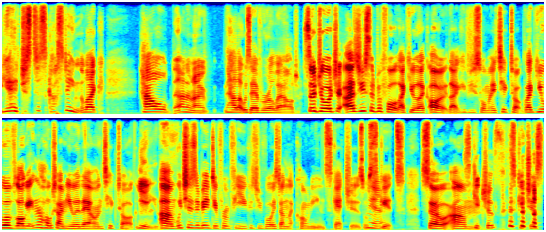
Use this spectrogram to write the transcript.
Yeah, just disgusting. Like how I don't know how that was ever allowed. So George, as you said before, like you were like, oh, like if you saw my TikTok, like you were vlogging the whole time you were there on TikTok. Yes. Um, which is a bit different for you because you've always done like comedy and sketches or Yeah. skits. So um, Sketches. sketches.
